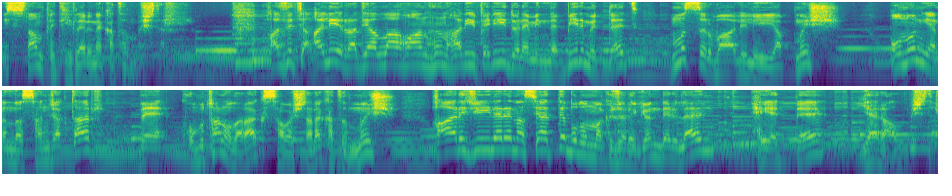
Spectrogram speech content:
İslam fetihlerine katılmıştır. Hazreti Ali radıyallahu anh'ın halifeliği döneminde bir müddet Mısır valiliği yapmış, onun yanında sancaktar ve komutan olarak savaşlara katılmış, haricilere nasihatte bulunmak üzere gönderilen heyette yer almıştır.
